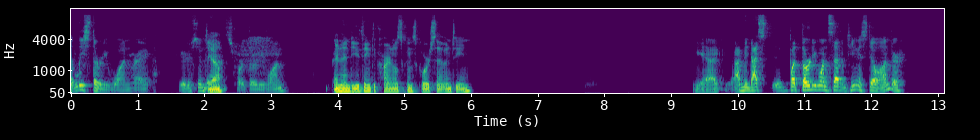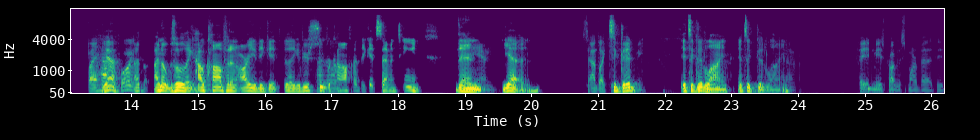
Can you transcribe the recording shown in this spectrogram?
at least thirty-one, right? You would assume they yeah. have to score thirty-one. And then, do you think the Cardinals can score seventeen? Yeah, I mean that's but 31-17 is still under by half yeah, a point. I, I, know. So, like, how confident are you to get? Like, if you're super confident they get 17, then Man. yeah, sounds like it's a good. Me. It's a good line. It's a good line. Yeah. Fade me is probably the smart bet, dude.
